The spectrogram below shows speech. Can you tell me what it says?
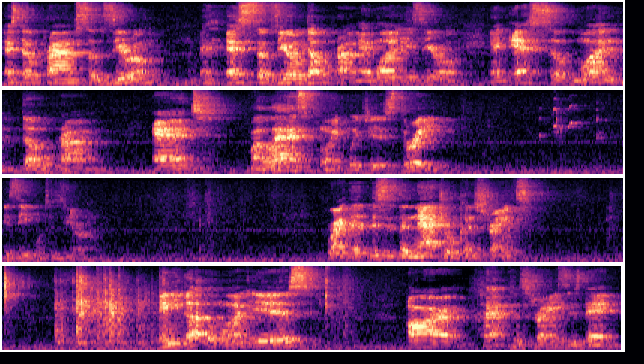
S double prime sub zero S sub zero double prime at one is zero, and S sub one double prime at my last point, which is three, is equal to zero. Right, this is the natural constraints. And the other one is our clamp constraints is that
